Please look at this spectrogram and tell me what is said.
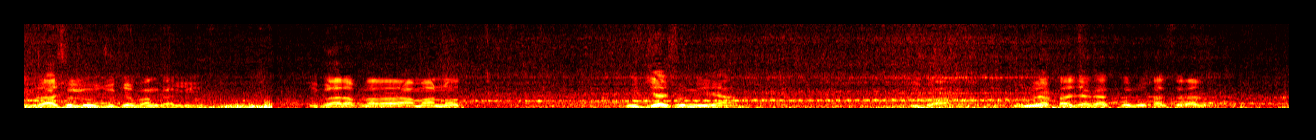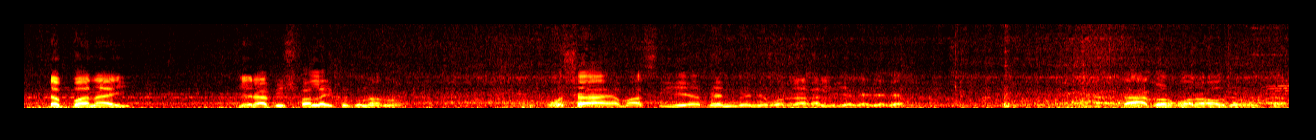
আমরা আসলে উজুকে বাঙালি। এবার আপনারা আমানত বুঝিয়া শুনিয়া দিবা। কোনো একটা জায়গাত কোনো কাঁচরার ডাব্বা নাই। যে রাবিশ ফালাই তো বানানো মশা মাছি বেন বেনে করা খালি জায়গায় জায়গায় তা আগর করাও দরকার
